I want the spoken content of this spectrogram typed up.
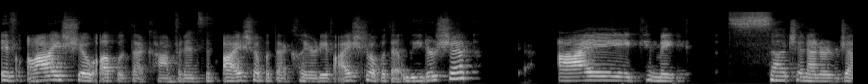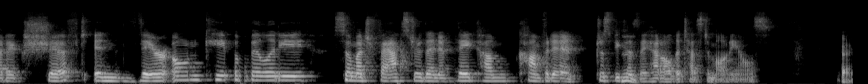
if I show up with that confidence, if I show up with that clarity, if I show up with that leadership, yeah. I can make such an energetic shift in their own capability so much faster than if they come confident just because mm. they had all the testimonials. Okay.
